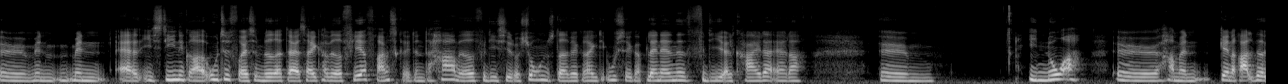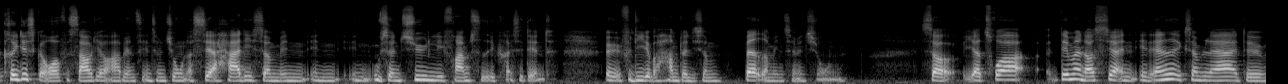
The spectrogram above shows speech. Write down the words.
øh, men, men er i stigende grad utilfredse med, at der altså ikke har været flere fremskridt, end der har været, fordi situationen er stadigvæk rigtig usikker, blandt andet fordi al-Qaida er der. Øh, I nord øh, har man generelt været kritisk over for Saudi-Arabiens intention og ser Hadi som en, en, en usandsynlig fremtidig præsident, øh, fordi det var ham, der ligesom bad om interventionen. Så jeg tror, det man også ser, en, et andet eksempel er, at øh,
